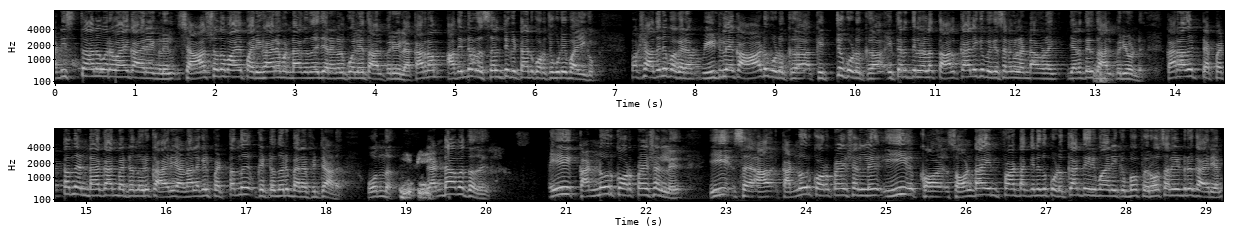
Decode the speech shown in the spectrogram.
അടിസ്ഥാനപരമായ കാര്യങ്ങളിൽ ശാശ്വതമായ പരിഹാരം ഉണ്ടാകുന്നത് ജനങ്ങൾക്ക് വലിയ താല്പര്യമില്ല. കാരണം അതിന്റെ റിസൾട്ട് കിട്ടാൻ കുറച്ചുകൂടി വൈകും. പക്ഷെ അതിന് പകരം വീട്ടിലേക്ക് ആട് കൊടുക്കുക കിറ്റ് കൊടുക്കുക ഇത്തരത്തിലുള്ള താൽക്കാലിക വികസനങ്ങൾ ഉണ്ടാവണം ജനത്തിന് താല്പര്യമുണ്ട്. കാരണം അത് പെട്ടെന്ന് ഉണ്ടാക്കാൻ പറ്റുന്ന ഒരു കാര്യമാണ് അല്ലെങ്കിൽ പെട്ടെന്ന് കിട്ടുന്ന ഒരു ബെനഫിറ്റാണ് ഒന്ന്. രണ്ടാമത്തത് ഈ കണ്ണൂർ കോർപ്പറേഷനിൽ ഈ കണ്ണൂർ കോർപ്പറേഷനിൽ ഈ സോണ്ട ഇൻഫ്രാടെക്കിന് ഇത് കൊടുക്കാൻ തീരുമാനിക്കുമ്പോൾ ഫിറോസ് അറിയേണ്ട ഒരു കാര്യം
